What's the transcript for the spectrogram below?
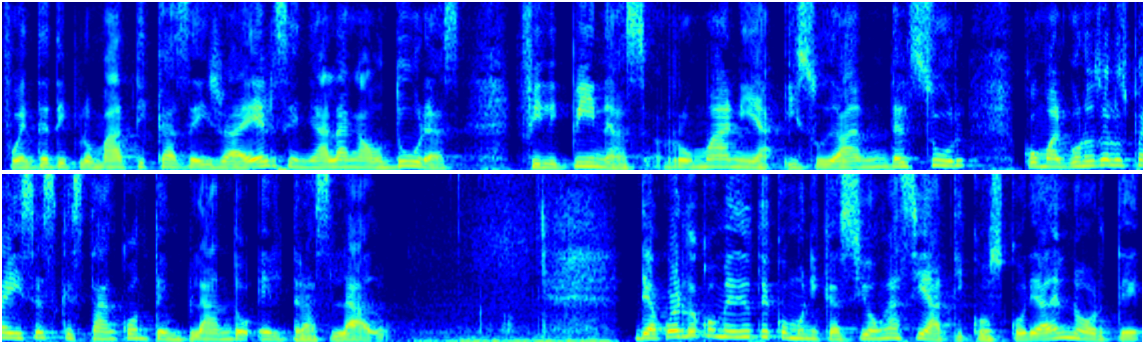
Fuentes diplomáticas de Israel señalan a Honduras, Filipinas, Rumania y Sudán del Sur como algunos de los países que están contemplando el traslado. De acuerdo con medios de comunicación asiáticos, Corea del Norte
